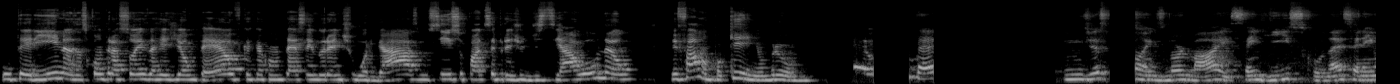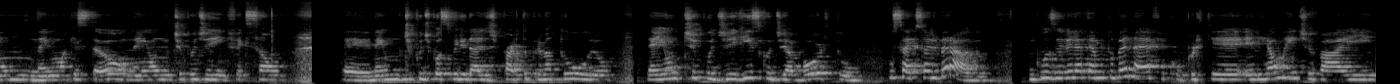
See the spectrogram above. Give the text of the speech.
uterinas, as contrações da região pélvica que acontecem durante o orgasmo, se isso pode ser prejudicial ou não. Me fala um pouquinho, Bruno. É, em gestações normais, sem risco, né, sem nenhum, nenhuma questão, nenhum tipo de infecção, é, nenhum tipo de possibilidade de parto prematuro, nenhum tipo de risco de aborto, o sexo é liberado. Inclusive, ele é até muito benéfico, porque ele realmente vai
